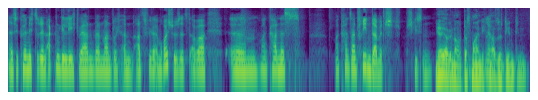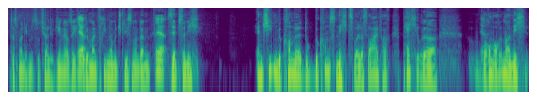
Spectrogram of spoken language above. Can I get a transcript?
na, sie können nicht zu den Akten gelegt werden, wenn man durch einen Arztfehler im Rollstuhl sitzt, aber ähm, man kann es, man kann seinen Frieden damit schließen. Ja, ja, genau, das meine ich. Ja. Ne? Also den, den, das meine ich mit Sozialhygiene. Also ich Ja. würde meinen Frieden damit schließen und dann, Ja. selbst wenn ich entschieden bekomme, du bekommst nichts, weil das war einfach Pech oder warum auch immer nicht.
